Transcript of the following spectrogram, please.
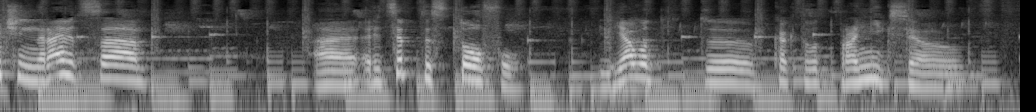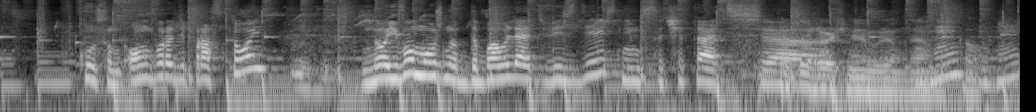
очень нравятся э, рецепты с тофу. Я вот э, как-то вот проникся вкусом. Он вроде простой, но его можно добавлять везде, с ним сочетать. э, Я тоже очень люблю, да. тофу. мгм.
